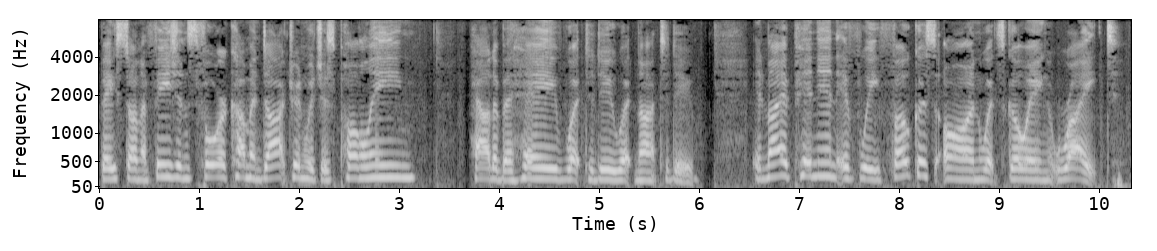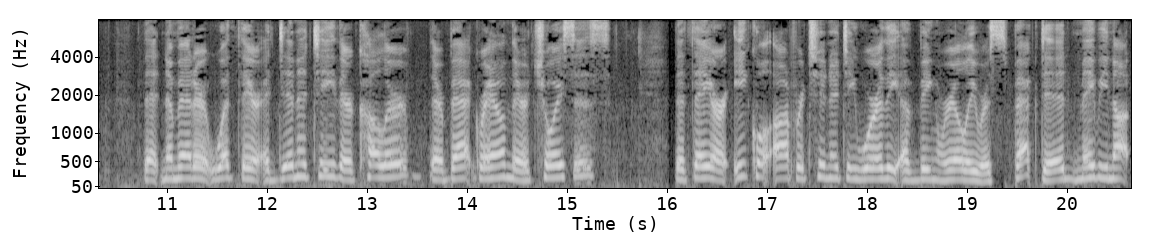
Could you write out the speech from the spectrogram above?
based on Ephesians 4, common doctrine, which is Pauline, how to behave, what to do, what not to do in my opinion, if we focus on what's going right, that no matter what their identity, their color, their background, their choices, that they are equal opportunity worthy of being really respected. Maybe not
